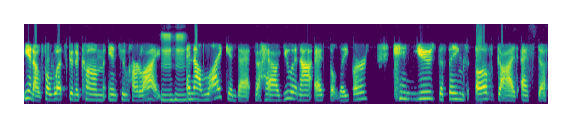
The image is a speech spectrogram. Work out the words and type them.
you know, for what's going to come into her life. Mm-hmm. And I liken that to how you and I, as believers, can use the things of God as stuff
